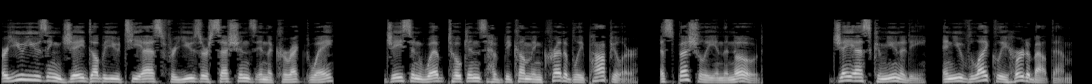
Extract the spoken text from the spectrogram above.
Are you using JWTs for user sessions in the correct way? JSON Web Tokens have become incredibly popular, especially in the Node.js community, and you've likely heard about them.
